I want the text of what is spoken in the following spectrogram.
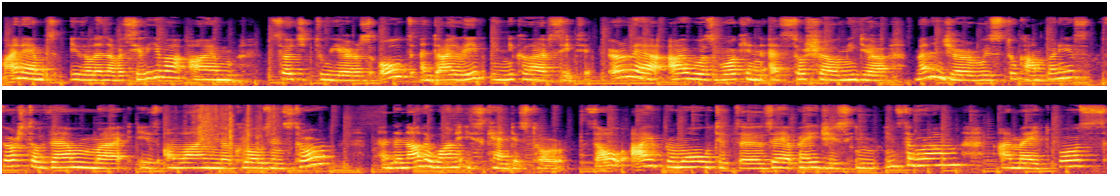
my name is Izalena Vasilyeva. I'm 32 years old and I live in Nikolaev city. Earlier, I was working as social media manager with two companies. First of them uh, is online clothing store and another one is candy store. So I promoted uh, their pages in Instagram. I made posts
